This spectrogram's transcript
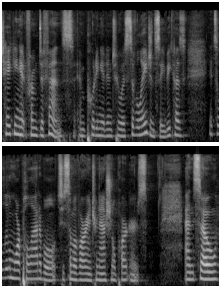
taking it from defense and putting it into a civil agency because it's a little more palatable to some of our international partners. And so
